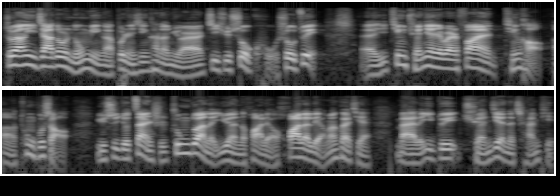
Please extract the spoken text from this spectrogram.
周洋一家都是农民啊，不忍心看到女儿继续受苦受罪，呃，一听权健这边的方案挺好啊，痛苦少，于是就暂时中断了医院的化疗，花了两万块钱买了一堆权健的产品。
